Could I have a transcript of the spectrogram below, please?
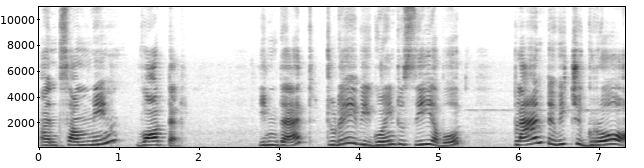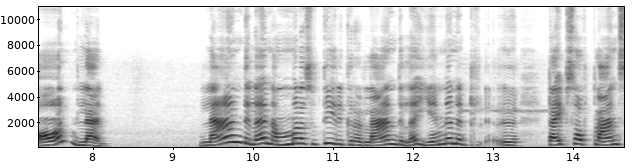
and some in water. In that, today we going to see about plant which grow on land. லேண்டில் நம்மளை சுற்றி இருக்கிற லேண்டில் என்னென்ன டைப்ஸ் ஆஃப் பிளான்ஸ்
